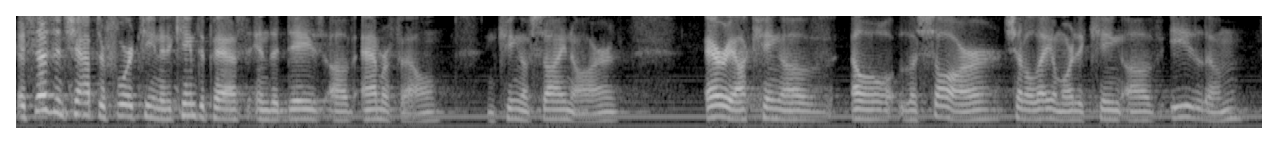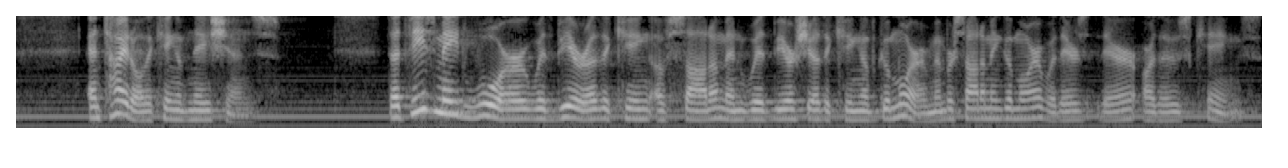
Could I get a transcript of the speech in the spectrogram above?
It says in chapter 14, and it came to pass in the days of Amraphel, and king of Shinar, Arioch, king of Ellasar, Chedorlaomer, the king of Elam, and Tidal, the king of nations, that these made war with Bera, the king of Sodom, and with Birsha, the king of Gomorrah. Remember Sodom and Gomorrah? Well, there's, there are those kings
